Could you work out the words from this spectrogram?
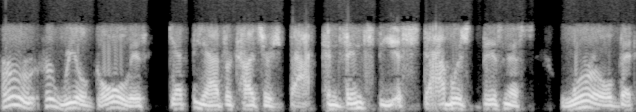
her her real goal is get the advertisers back, convince the established business world that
